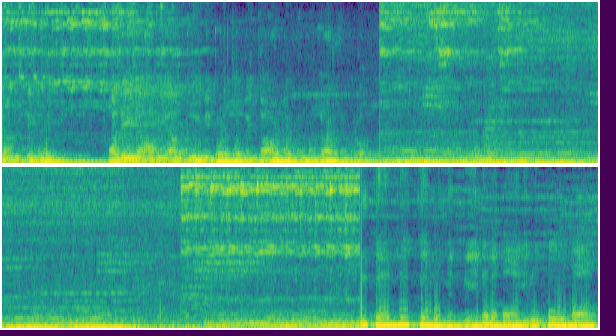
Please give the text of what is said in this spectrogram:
நாங்கள் காணிக்கைகளை அதே ஆவியால் தூய்மைப்படுத்துவதை தாழ்வுடன் மன்றாடுகின்றோம். கலக்கமும் இன்றி நலமாயிருப்போமாக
